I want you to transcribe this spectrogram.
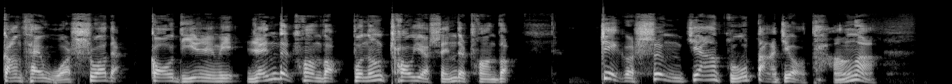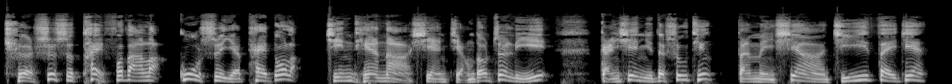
刚才我说的。高迪认为，人的创造不能超越神的创造。这个圣家族大教堂啊，确实是太复杂了，故事也太多了。今天呢，先讲到这里，感谢你的收听，咱们下集再见。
